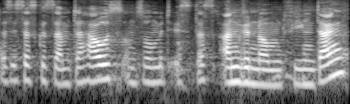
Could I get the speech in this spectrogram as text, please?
Das ist das gesamte Haus, und somit ist das angenommen. Vielen Dank.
